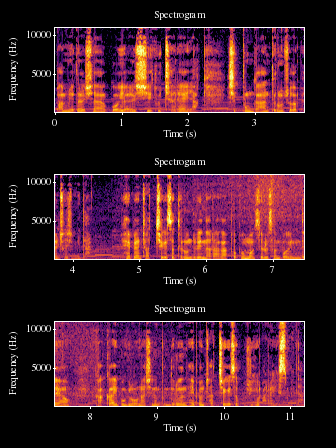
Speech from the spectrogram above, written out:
밤 8시하고 10시 두 차례 약 10분간 드론쇼가 펼쳐집니다. 해변 좌측에서 드론들이 날아가 퍼포먼스를 선보이는데요. 가까이 보길 원하시는 분들은 해변 좌측에서 보시길 바라겠습니다.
